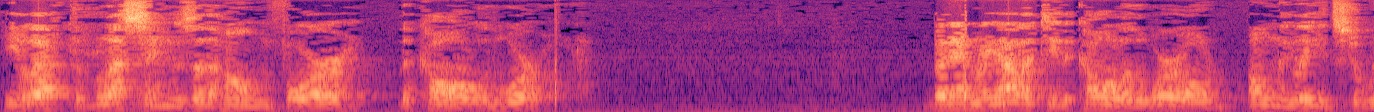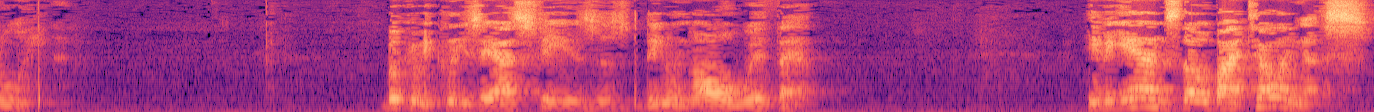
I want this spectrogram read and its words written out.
He left the blessings of the home for the call of the world. But in reality, the call of the world only leads to ruin. Book of Ecclesiastes is dealing all with that. He begins, though, by telling us,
